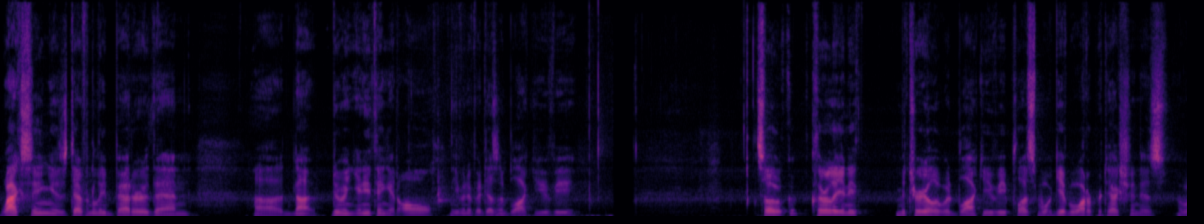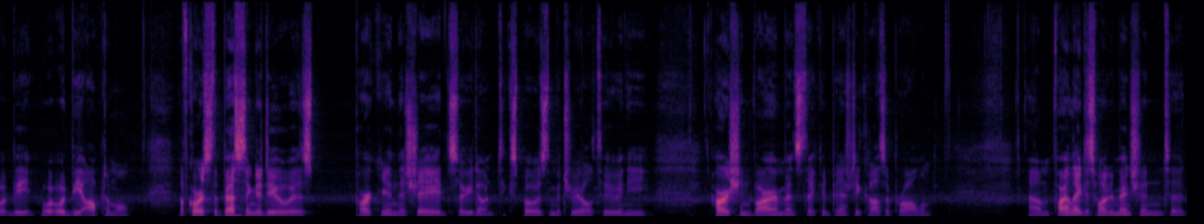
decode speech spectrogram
waxing is definitely better than uh, not doing anything at all, even if it doesn't block UV. So clearly any material that would block UV plus what give water protection is would be what would be optimal. Of course, the best thing to do is park in the shade so you don't expose the material to any harsh environments that could potentially cause a problem. Um, finally, I just wanted to mention to,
